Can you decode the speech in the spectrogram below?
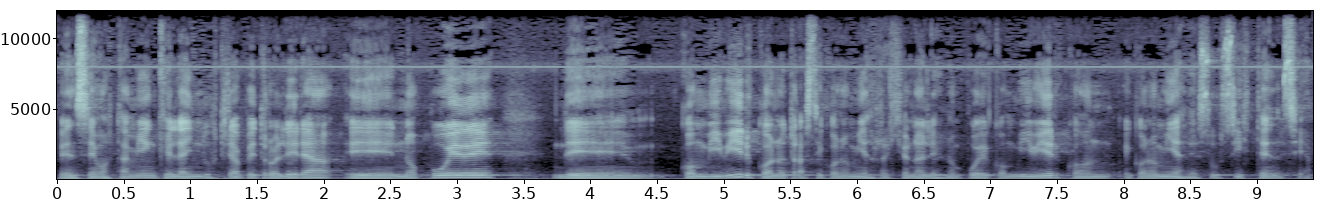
Pensemos también que la industria petrolera eh, no puede convivir con otras economías regionales, no puede convivir con economías de subsistencia.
